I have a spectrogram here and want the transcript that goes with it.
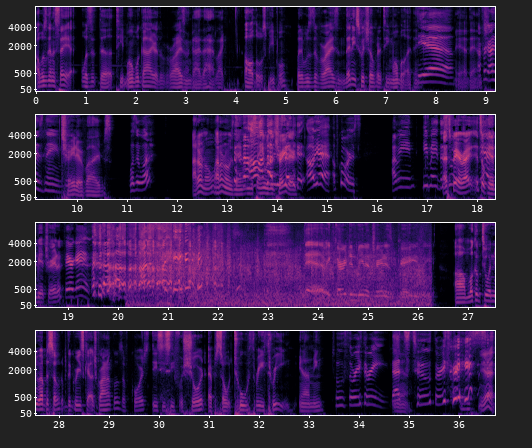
I was gonna say, was it the T-Mobile guy or the Verizon guy that had like all those people? But it was the Verizon. Then he switched over to T-Mobile, I think. Yeah. Yeah, damn. I forgot his name. Trader vibes. Was it what? I don't know. I don't know his name. I'm just Oh, saying he was a trader. Oh yeah, of course. I mean, he made the That's switch. fair, right? It's okay to be a trader. fair game. Honestly. Damn, encouraging being a trader is crazy. Um, welcome to a new episode of the Degrees Couch Chronicles, of course, DCC for short, episode two three three. You know what I mean? two three three. That's two three threes. Yeah,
